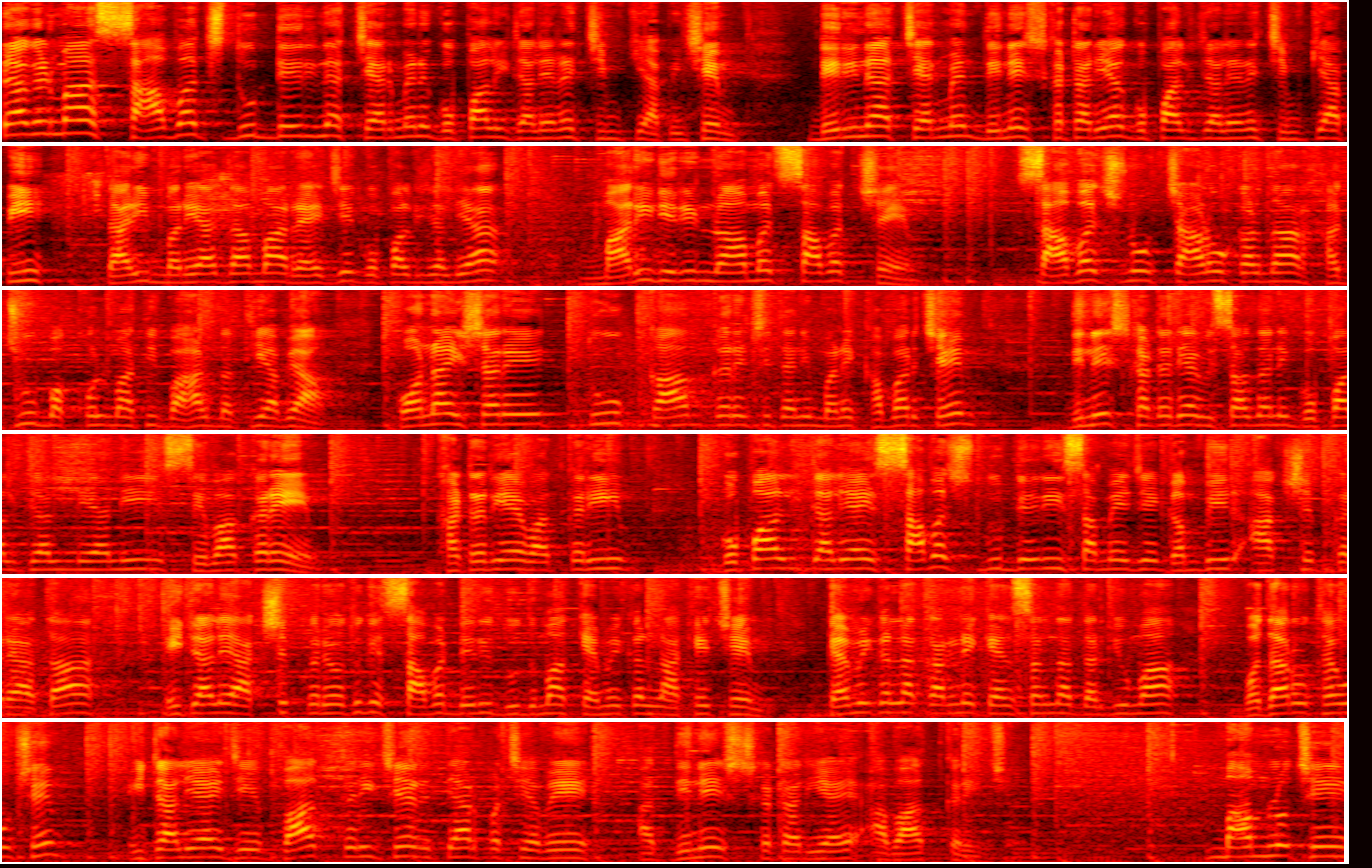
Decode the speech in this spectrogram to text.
જૂનાગઢમાં સાવજ દૂધ ડેરીના ચેરમેને ગોપાલ ઇટાલિયાને ચીમકી આપી છે. ડેરીના ચેરમેન દિનેશ ખટારિયા ગોપાલ ઇટાલિયાને ચીમકી આપી. તારી મર્યાદામાં રહેજે ગોપાલ ઇટાલિયા. મારી ડેરીનું નામ જ સાવજ છે. સાવજનો ચાળો કરનાર હજુ બખોલમાંથી બહાર નથી આવ્યા. કોના ઇશારે તું કામ કરે છે તેની મને ખબર છે. દિનેશ ખટારિયા વિસાવદાની ગોપાલ ઇટાલિયાની સેવા કરે. ખટરિયાએ વાત કરી ગોપાલ, ઇટાલિયાએ સાવજ દૂધ ડેરી સામે જે ગંભીર આક્ષેપ કર્યા હતા, ઇટાલિયાએ આક્ષેપ કર્યો હતો કે સાવજ ડેરી દૂધમાં કેમિકલ નાખે છે. કેમિકલના કારણે કેન્સરના દર્દીઓમાં વધારો થયો છે. ઇટાલિયાએ જે વાત કરી છે અને ત્યાર પછી હવે આ દિનેશ કટારિયાએ આ વાત કરી છે. મામલો છે,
